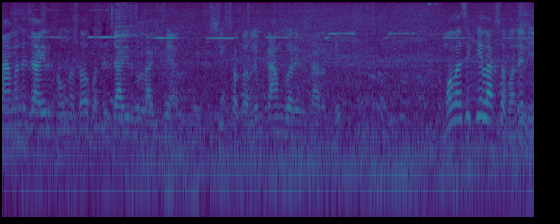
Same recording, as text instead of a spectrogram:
सामान्य जागिर खाउँ त भन्ने जागिरको लागि चाहिँ हामी शिक्षकहरूले पनि काम गरेको कारणले। मलाई चाहिँ के लाग्छ भने नि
